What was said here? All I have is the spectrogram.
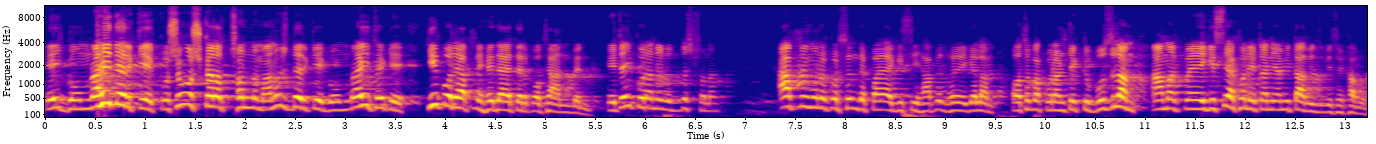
এই গোমরাহীদেরকে কুসংস্কারাচ্ছন্ন মানুষদেরকে গোমরাহী থেকে কি করে আপনি হেদায়েতের পথে আনবেন? এটাই কোরআনের উদ্দেশ্য না। আপনি মনে করছেন যে পায়া গেছি, হাফেজ হয়ে গেলাম, অথবা কোরআনটা একটু বুঝলাম, আমার পেয়ে গেছি, এখন এটা নিয়ে আমি তাবিজ বিছে খাব।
